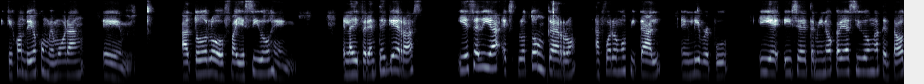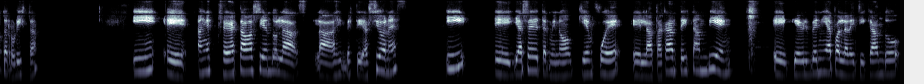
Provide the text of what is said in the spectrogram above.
que es cuando ellos conmemoran eh, a todos los fallecidos en, en las diferentes guerras. Y ese día explotó un carro afuera de un hospital en Liverpool y, y, se determinó que había sido un atentado terrorista. Y eh, se han estado haciendo las, las investigaciones y eh, ya se determinó quién fue el atacante y también eh, que él venía planificando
